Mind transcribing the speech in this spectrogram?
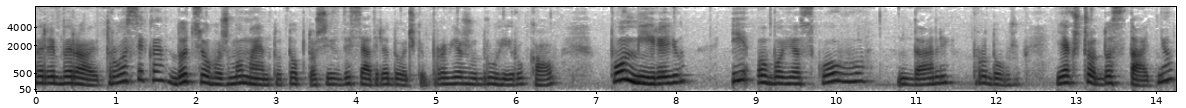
перебираю тросика до цього ж моменту, тобто 60 рядочків, пров'яжу другий рукав, поміряю і обов'язково далі продовжу. Якщо достатньо,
